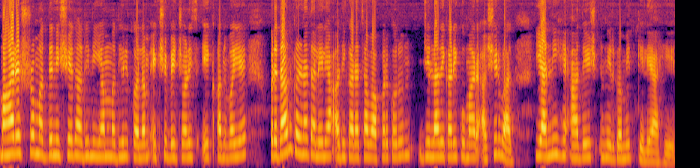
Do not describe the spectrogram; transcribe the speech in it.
महाराष्ट्र मद्य निषेध अधिनियम मधील कलम एकशे बेचाळीस एक अन्वये प्रदान करण्यात आलेल्या अधिकाराचा वापर करून जिल्हाधिकारी कुमार आशीर्वाद यांनी हे आदेश निर्गमित केले आहेत.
